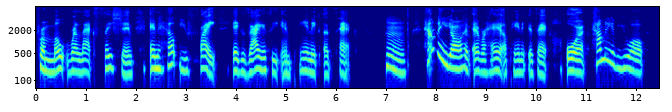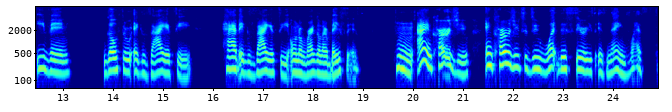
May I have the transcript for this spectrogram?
promote relaxation, and help you fight anxiety and panic attacks. Hmm. How many y'all have ever had a panic attack? Or how many of you all even go through anxiety, have anxiety on a regular basis? Hmm. I encourage you, encourage you to do what this series is named rest.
